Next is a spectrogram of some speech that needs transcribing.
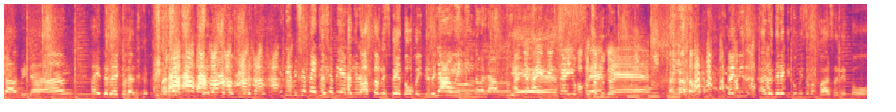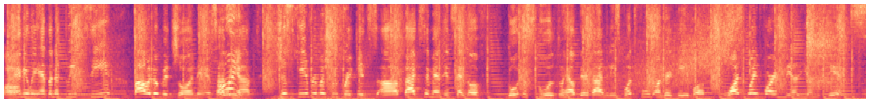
Sabi ng... Hi, Direk. Wala na. Wala ko sabihan ng... Siya pwede sabihan ng Ang taas ng respeto ko kay Direk. Lawin ito, lawin. Yes. At saka hindi kayo Okay, sagot lang. pwede. Tweet, tweet, tweet. ano, Direk, ikaw mismo magbasa nito. Oh. Anyway, eto nag-tweet si Paolo Bejone. Sabi Oy! niya, just came from a shoot where kids uh, bag cement instead of go to school to help their families put food on their table. 1.4 million kids.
